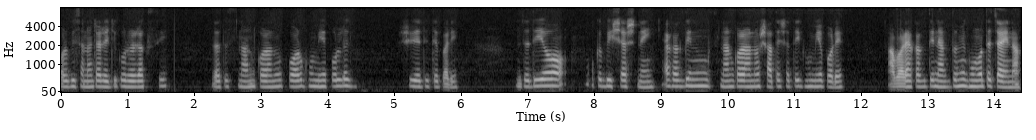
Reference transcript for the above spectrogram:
ওর বিছানাটা রেডি করে রাখছি, যাতে স্নান করানোর পর ঘুমিয়ে পড়লে শুয়ে দিতে পারি। যদিও ওকে বিশ্বাস নেই, এক একদিন স্নান করানোর সাথে সাথেই ঘুমিয়ে পড়ে। আবার এক একদিন একদমই ঘুমোতে চায় না।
